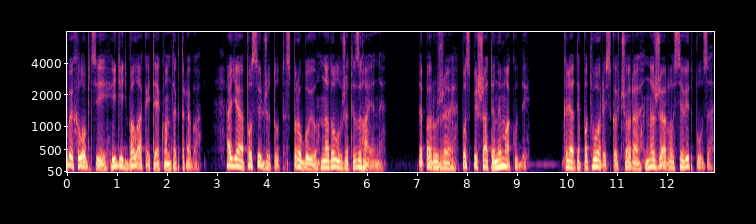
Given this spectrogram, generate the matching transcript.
Ви, хлопці, ідіть балакайте, як вам так треба, а я посиджу тут, спробую надолужити згаяне. Тепер уже поспішати нема куди. Кляте потворисько вчора нажерлося від пуза.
